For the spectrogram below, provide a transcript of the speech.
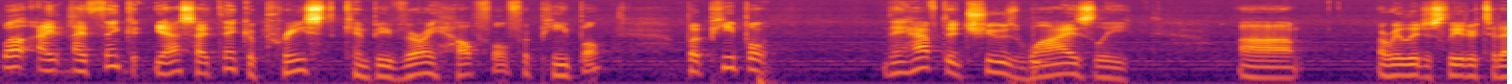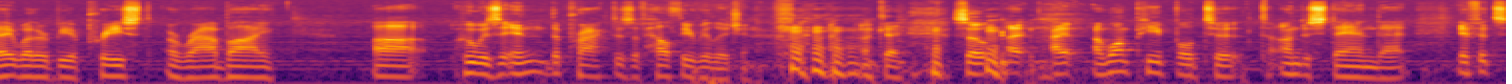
Well, I, I think yes, I think a priest can be very helpful for people, but people they have to choose wisely uh, a religious leader today, whether it be a priest, a rabbi, uh, who is in the practice of healthy religion. okay, so I, I, I, want people to, to understand that if it's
